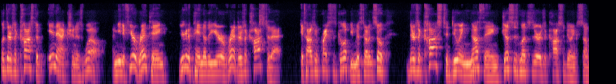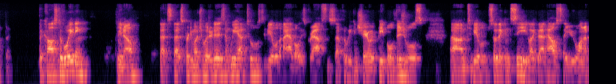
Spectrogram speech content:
but there's a cost of inaction as well. I mean if you're renting you're going to pay another year of rent. There's a cost to that. If housing prices go up you missed out on it. So there's a cost to doing nothing just as much as there is a cost of doing something. The cost of waiting, you know, that's that's pretty much what it is. And we have tools to be able to I have all these graphs and stuff that we can share with people, visuals, um, to be able so they can see like that house that you want to,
